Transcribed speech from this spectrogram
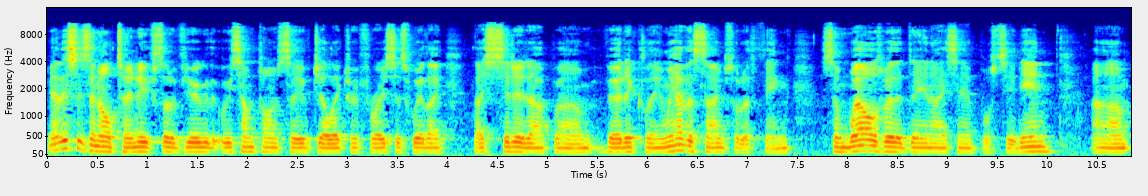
Now this is an alternative sort of view that we sometimes see of gel electrophoresis where they, they sit it up um, vertically and we have the same sort of thing. Some wells where the DNA samples sit in um,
